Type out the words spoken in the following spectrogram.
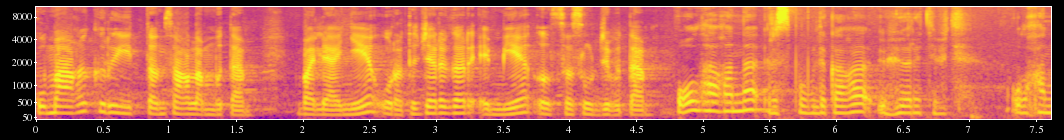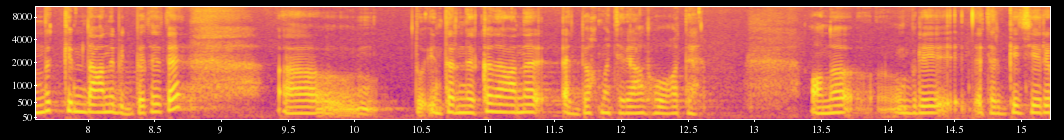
кумағы кырыйыттан сағаламыта. Валяне ураты жарыгар әме ылса сылжыбыта. Ол хағана республикаға үйер етебет. Ол ханнык кем дағаны білбет еті. Интернетке дағаны әлбәқ материал хоғады. Оны біле әтерге жері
